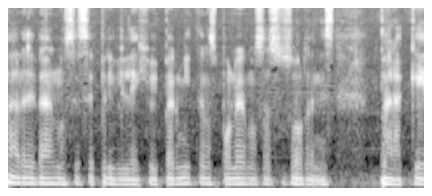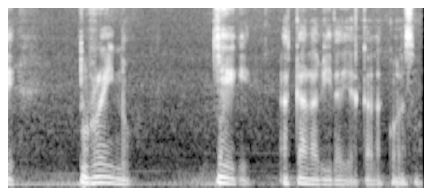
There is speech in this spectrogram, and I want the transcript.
Padre, darnos ese privilegio y permítenos ponernos a sus órdenes para que tu reino llegue a cada vida y a cada corazón.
